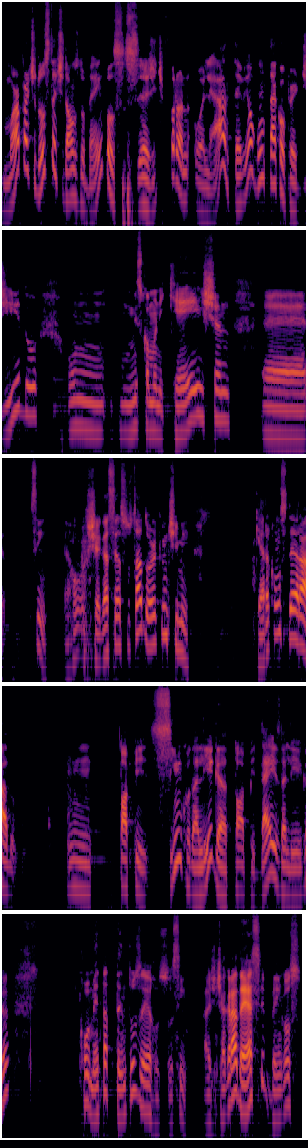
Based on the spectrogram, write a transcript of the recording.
maior parte dos touchdowns do Bengals, se a gente for olhar, teve algum tackle perdido, um, um miscommunication. É, sim, é um, chega a ser assustador que um time que era considerado um top 5 da liga, top 10 da liga, cometa tantos erros. Assim, a gente agradece, Bengals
